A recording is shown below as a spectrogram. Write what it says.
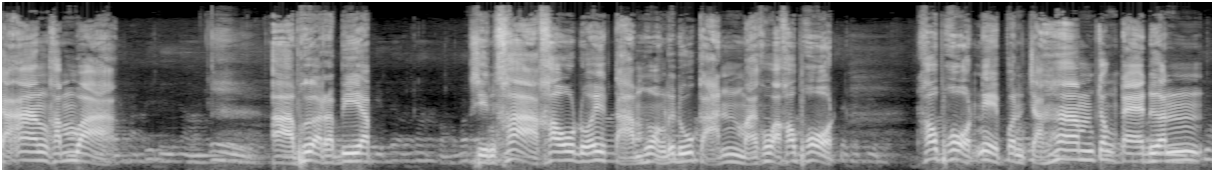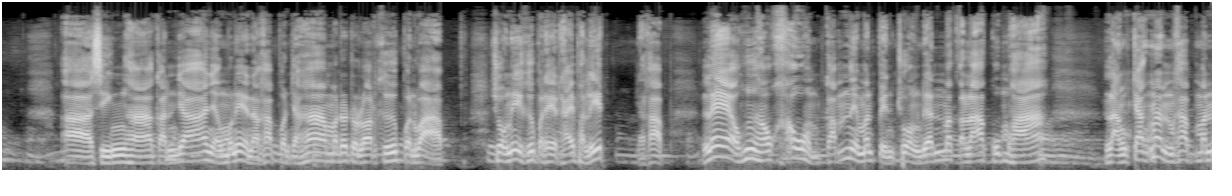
จะอ้างคำว่าอ่าเพื่อระเบียบสินค้าเข้าโดยตามห่วงฤดูกาลหมายความว่าเข้าวโพดข้าวโพดนี่เปิ้นจะห้ามจ้องแต่เดือนอ่าสิงหากันยาอย่างโมเนี่นะครับเปิ้นจะห้ามมาโดยตลอดคือเปิ้นว่าช่วงนี้คือประเทศไทยผลิต นะครับ แล้วฮือเฮาเข้าห่มกำเนี่ยมันเป็นช่วงเดือนมกรากุมภาหลังจากนั้นครับมัน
